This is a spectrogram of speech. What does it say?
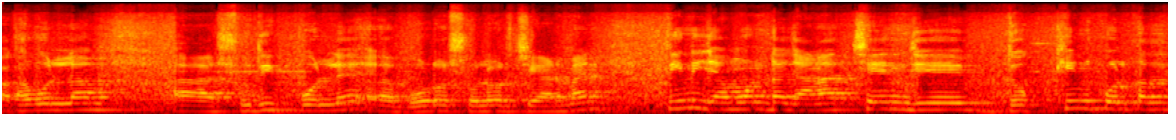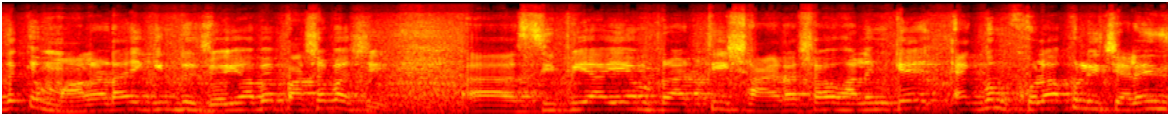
কথা বললাম সুদীপ পল্লে বড় ষোলোর চেয়ারম্যান তিনি যেমনটা জানাচ্ছেন যে দক্ষিণ কলকাতা থেকে মালাডাই কিন্তু জয়ী হবে পাশাপাশি সিপিআইএম প্রার্থী সায়রা শাহ হালিমকে একদম খোলাখুলি চ্যালেঞ্জ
